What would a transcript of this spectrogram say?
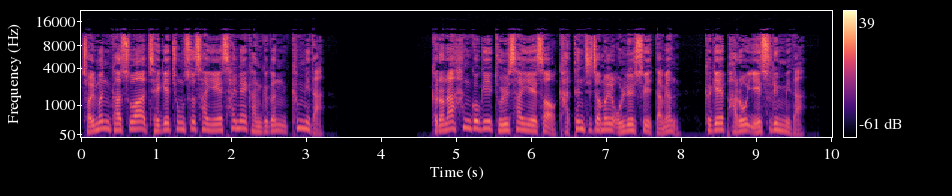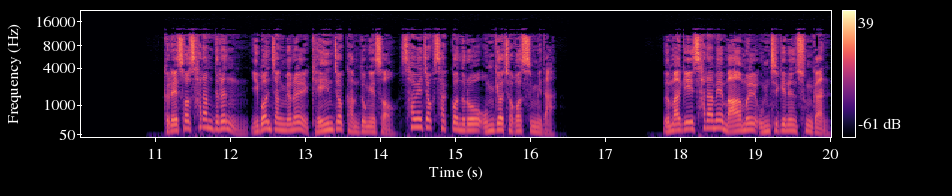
젊은 가수와 재계 총수 사이의 삶의 간극은 큽니다. 그러나 한 곡이 둘 사이에서 같은 지점을 올릴 수 있다면 그게 바로 예술입니다. 그래서 사람들은 이번 장면을 개인적 감동에서 사회적 사건으로 옮겨 적었습니다. 음악이 사람의 마음을 움직이는 순간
